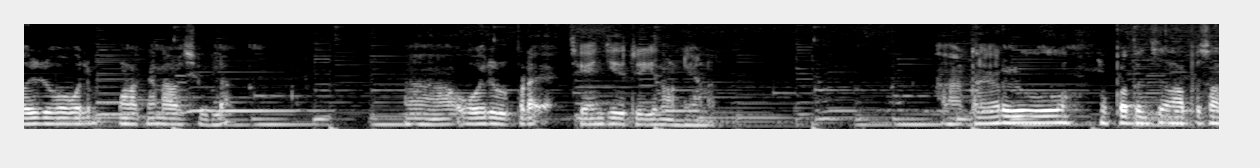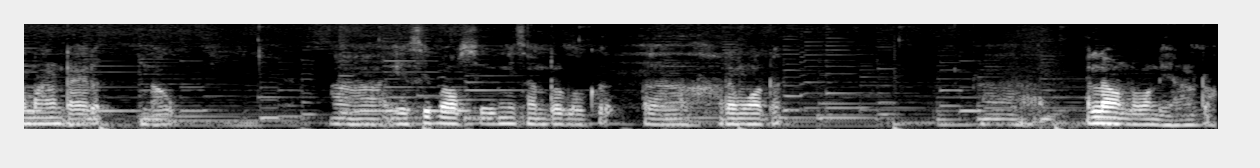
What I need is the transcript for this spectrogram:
ഒരു രൂപ പോലും മുടക്കേണ്ട ആവശ്യമില്ല. ഓയിൽ ഉൾപ്പെടെ ചേഞ്ച് ചെയ്തിട്ടിരിക്കുന്ന വണ്ടിയാണ്. ടയർ ഒരു മുപ്പത്തഞ്ച് നാൽപ്പത് ശതമാനം ടയർ ഉണ്ടാവും. A C power steering central lock remote എല്ലാം ഉള്ള വണ്ടിയാണ് കേട്ടോ.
